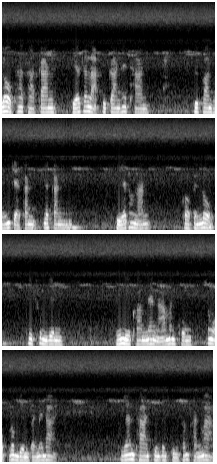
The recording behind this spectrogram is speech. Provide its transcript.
โลกถ้าขาดการ เสียสละคือการให้ทาน คือความเห็นแก่กันและกันเสียเท่านั้น ก็เป็นโลกที่ชุ่มเย็น หรือมีความแน่นหนามั่นคงสงบร่มเย็นไปไม่ได้เพราะฉะนั้นทานจึงเป็นสิ่งสำคัญมาก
